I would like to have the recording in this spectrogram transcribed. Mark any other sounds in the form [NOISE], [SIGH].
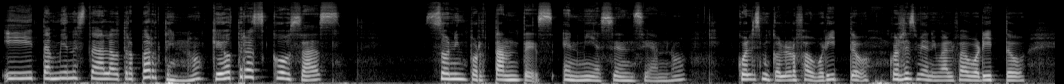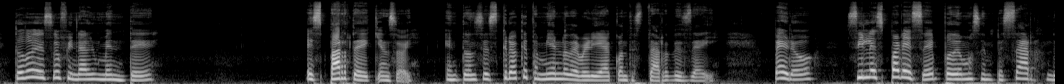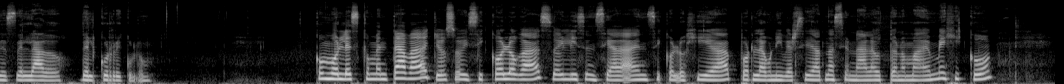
Y también está la otra parte, ¿no? ¿Qué otras cosas son importantes en mi esencia, ¿no? ¿Cuál es mi color favorito? ¿Cuál es mi animal favorito? Todo eso finalmente es parte de quién soy. Entonces creo que también lo debería contestar desde ahí. Pero, si les parece, podemos empezar desde el lado del currículum. Como les comentaba, yo soy psicóloga, soy licenciada en psicología por la Universidad Nacional Autónoma de México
